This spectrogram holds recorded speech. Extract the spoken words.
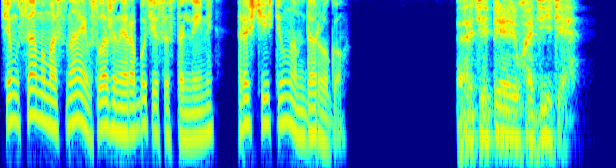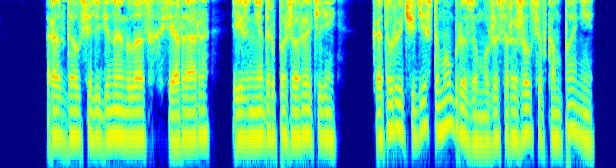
Тем самым Аснаев в слаженной работе с остальными расчистил нам дорогу. «А теперь уходите!» Раздался ледяной глаз Хсиарара из недр пожирателей, который чудесным образом уже сражался в компании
